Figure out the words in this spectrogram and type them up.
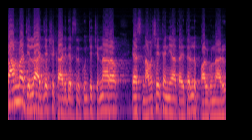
సామ్నా జిల్లా అధ్యక్ష కార్యదర్శులు కుంచె చిన్నారావు ఎస్ నవచైతన్య తదితరులు పాల్గొన్నారు.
